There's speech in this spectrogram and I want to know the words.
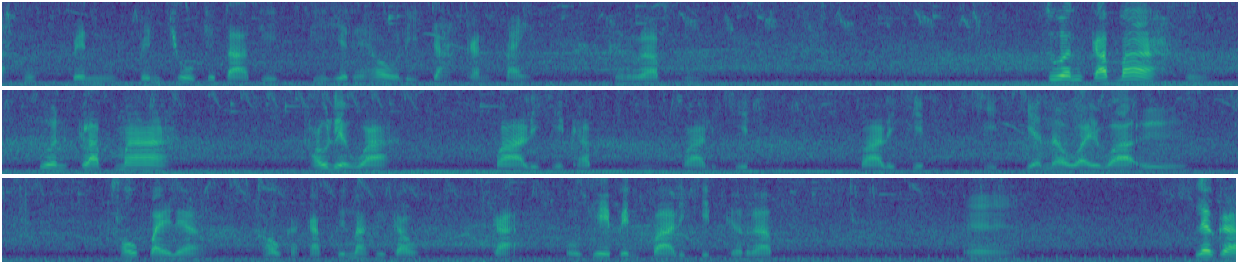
ล่ะเป็นเป็นโชคชะตาที่ที่เฮ็ดให้เฮาด้จากกันไปครับ ส่วนกลับมาส่วนกลับมา เขาเรียกว่า ฟ้าลิขิตครับฟ้าลิขิตฟ้าลิขิตขีดเขียนเอาไว้ว่าเออเขาไปแล้ว เขากะกลับขึ้นมาคือเก่ากะโอเคเป็นฟ้าลิขิตครับเออแล้วก็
